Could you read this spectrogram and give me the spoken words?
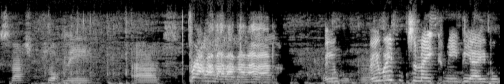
Slash plot me. Uh, Are you are you able to make me be able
